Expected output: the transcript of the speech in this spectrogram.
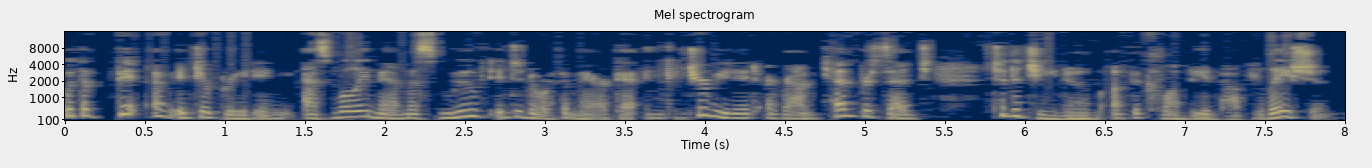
with a bit of interbreeding as woolly mammoths moved into North America and contributed around 10% to the genome of the Columbian population.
